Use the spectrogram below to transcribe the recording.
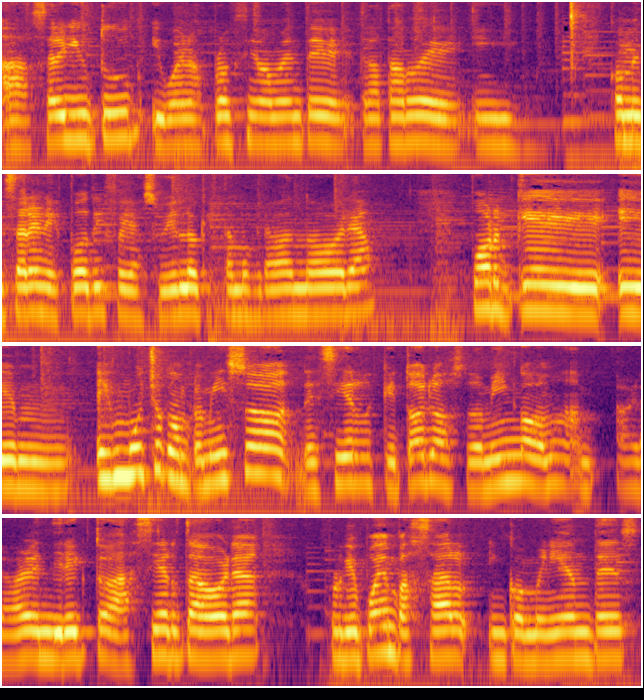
a hacer YouTube y bueno, próximamente tratar de comenzar en Spotify a subir lo que estamos grabando ahora. Porque em, es mucho compromiso decir que todos los domingos vamos a, grabar en directo a cierta hora, porque pueden pasar inconvenientes,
